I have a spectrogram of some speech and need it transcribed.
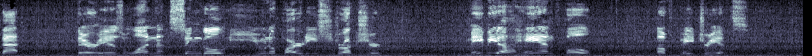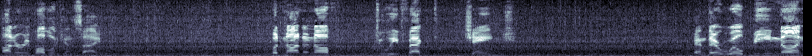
that there is one single uniparty structure, maybe a handful of patriots on the Republican side but not enough to effect change. And there will be none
